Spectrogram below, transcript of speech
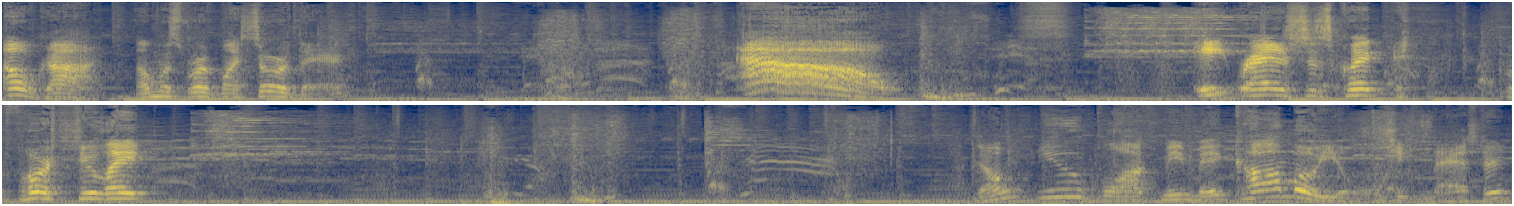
Oh, God. I Almost broke my sword there. Ow! Eat radishes quick before it's too late. Don't you block me mid-combo, you little cheap bastard.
